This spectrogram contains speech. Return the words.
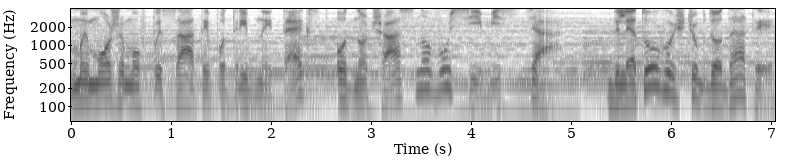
ми можемо вписати потрібний текст одночасно в усі місця. Для того, щоб додати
